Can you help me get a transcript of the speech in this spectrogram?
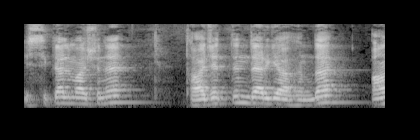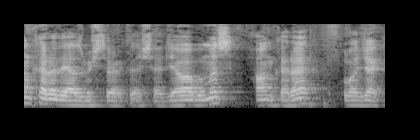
İstiklal Marşı'nı Taceddin Dergahı'nda Ankara'da yazmıştır arkadaşlar. Cevabımız Ankara olacak.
